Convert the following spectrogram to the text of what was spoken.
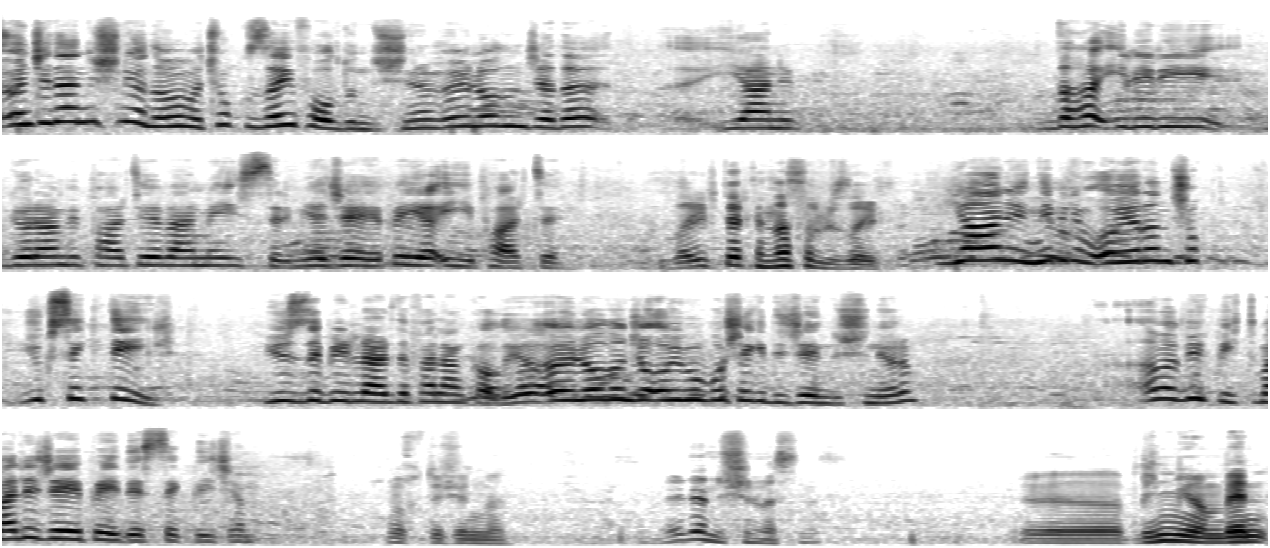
Önceden düşünüyordum ama çok zayıf olduğunu düşünüyorum. Öyle olunca da e, yani daha ileriyi gören bir partiye vermeyi isterim. Ya CHP ya İyi Parti. Zayıf derken nasıl bir zayıf? Yani ne bileyim oy oranı çok yüksek değil. Yüzde birlerde falan kalıyor. Öyle olunca oyumun boşa gideceğini düşünüyorum. Ama büyük bir ihtimalle CHP'yi destekleyeceğim. Yok düşünmem. Neden düşünmesiniz? Ee, bilmiyorum ben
